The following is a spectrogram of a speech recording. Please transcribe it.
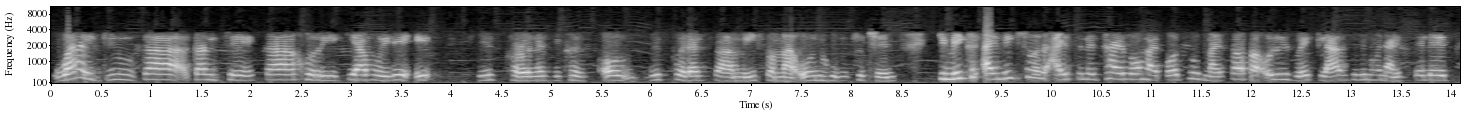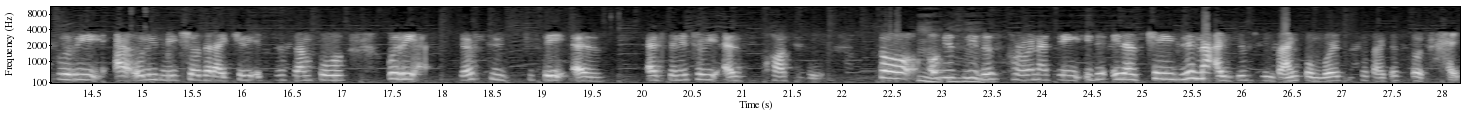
what I do ka ka ka gore ke avoid these coronas because all these products are made from my own home kitchen. To make I make sure that I sanitize all my bottles myself. I always wear gloves even when I sell it. Sorry, I always make sure that I carry extra samples just to, to stay as as sanitary as possible. So mm-hmm. obviously this corona thing, it, it has changed. Then I just resigned from work because I just thought, hey,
